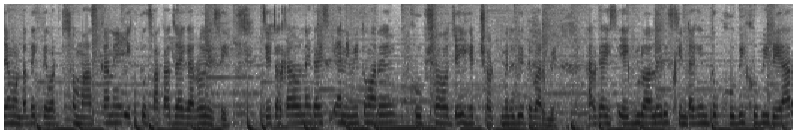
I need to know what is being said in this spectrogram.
যেমনটা দেখতে পাচ্ছ মাঝখানে একটু ফাঁকা জায়গা রয়েছে। যেটার কারণে গাইস অ্যানিমি তোমারে খুব সহজেই হেডশট মেরে দিতে পারবে। আর গাইস এই গ্লোয়ালের স্ক্রিনটা কিন্তু খুবই খুবই রেয়ার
